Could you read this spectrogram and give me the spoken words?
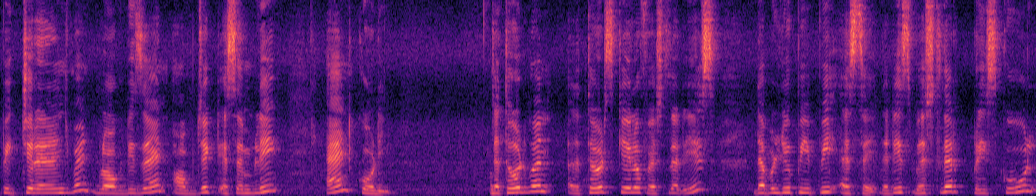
picture arrangement, block design, object assembly, and coding. The third one, the third scale of Wechsler is WPPSA that is Wechsler Preschool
